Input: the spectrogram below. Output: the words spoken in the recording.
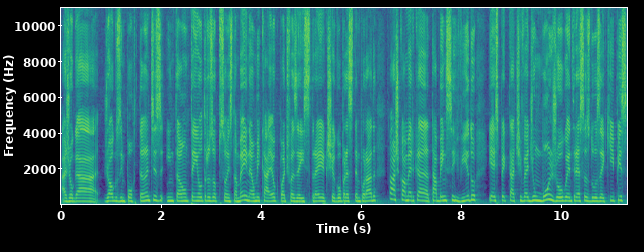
a jogar jogos importantes, então tem outras opções também, né? O Mikael, que pode fazer estreia, que chegou para essa temporada. Então acho que o América está bem servido e a expectativa é de um bom jogo entre essas duas equipes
